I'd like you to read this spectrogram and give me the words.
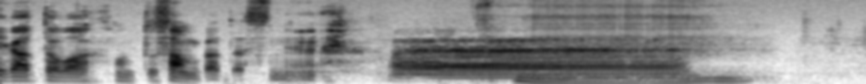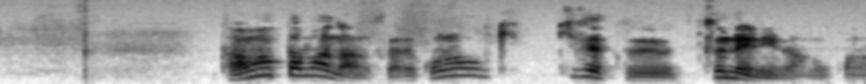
け方は本当寒かったですね。へうーんたまたまなんですかね。この季季節、常になのかな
